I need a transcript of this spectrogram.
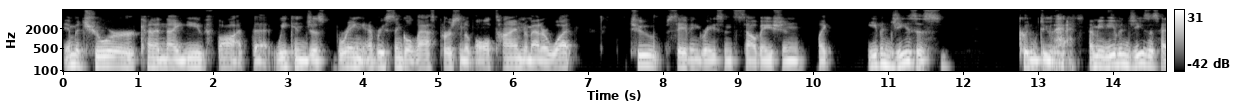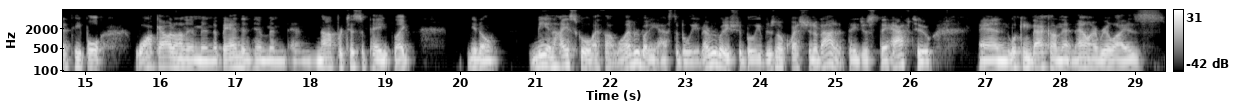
immature kind of naive thought that we can just bring every single last person of all time no matter what to saving grace and salvation like even Jesus couldn't do that. I mean, even Jesus had people walk out on him and abandon him and, and not participate. Like, you know, me in high school, I thought, well, everybody has to believe. Everybody should believe. There's no question about it. They just, they have to. And looking back on that now, I realize,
